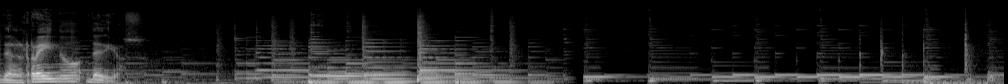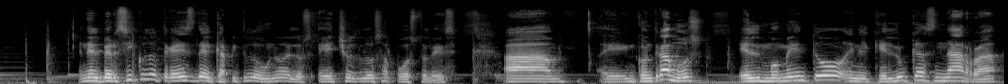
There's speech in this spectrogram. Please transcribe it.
del reino de Dios. En el versículo 3 del capítulo 1 de los Hechos de los Apóstoles, ah, eh, encontramos el momento en el que Lucas narra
